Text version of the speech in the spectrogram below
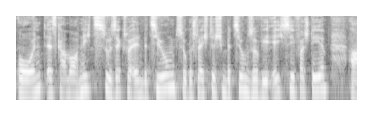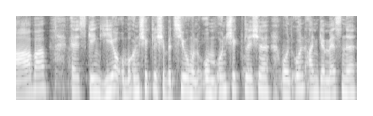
und es kam auch nichts zu sexuellen Beziehungen, zu geschlechtlichen Beziehungen, so wie ich sie verstehe. Aber es ging hier um unschickliche Beziehungen, um unschickliche und unangemessene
